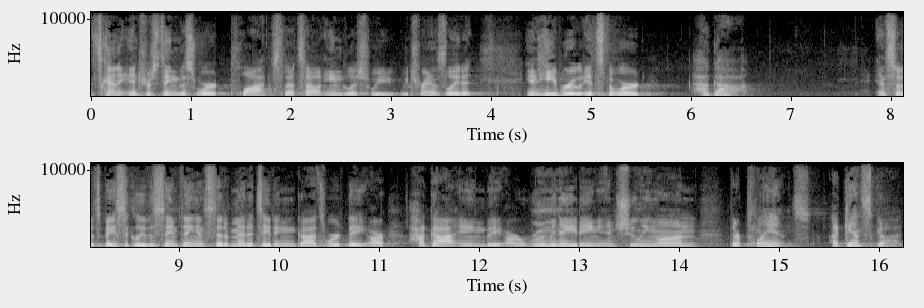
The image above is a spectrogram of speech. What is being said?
it's kind of interesting, this word plots, that's how English we, we translate it. In Hebrew, it's the word hagah. And so it's basically the same thing. Instead of meditating in God's word, they are hagahing, they are ruminating and chewing on their plans against God.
